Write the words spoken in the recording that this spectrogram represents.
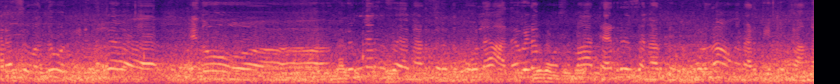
அரசு வந்து ஒரு கிட்டத்தட்ட ஏதோ கிரிமினல்ஸ் நடத்துறது போல அதை விட மோசமாக டெரரிசம் நடத்துறது போல தான் அவங்க நடத்திட்டு இருக்காங்க.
